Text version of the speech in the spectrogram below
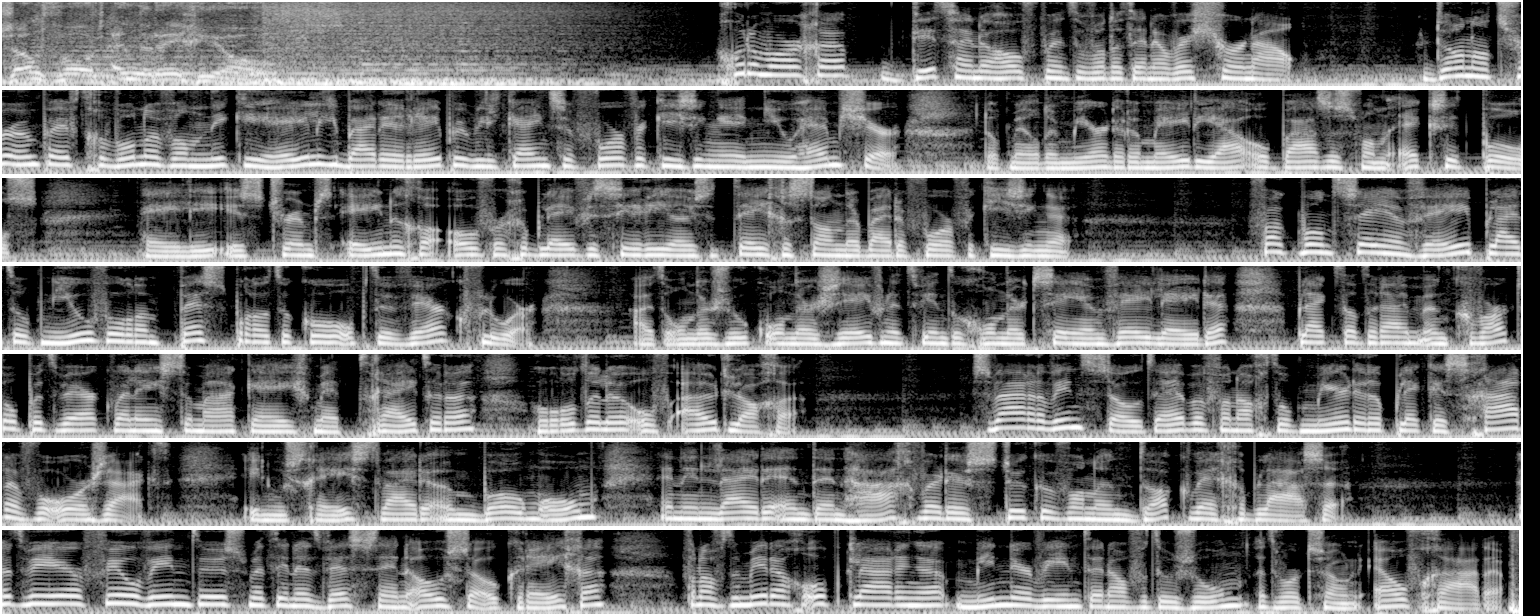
Zandvoort en de regio. Goedemorgen, dit zijn de hoofdpunten van het NOS-journaal. Donald Trump heeft gewonnen van Nikki Haley bij de republikeinse voorverkiezingen in New Hampshire. Dat melden meerdere media op basis van exit polls. Haley is Trumps enige overgebleven serieuze tegenstander bij de voorverkiezingen. Vakbond CNV pleit opnieuw voor een pestprotocol op de werkvloer. Uit onderzoek onder 2700 CNV-leden blijkt dat ruim een kwart op het werk wel eens te maken heeft met treiteren, roddelen of uitlachen. Zware windstoten hebben vannacht op meerdere plekken schade veroorzaakt. In Oesgeest waaide een boom om en in Leiden en Den Haag werden stukken van een dak weggeblazen. Het weer, veel wind dus, met in het westen en oosten ook regen. Vanaf de middag opklaringen, minder wind en af en toe zon. Het wordt zo'n 11 graden.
